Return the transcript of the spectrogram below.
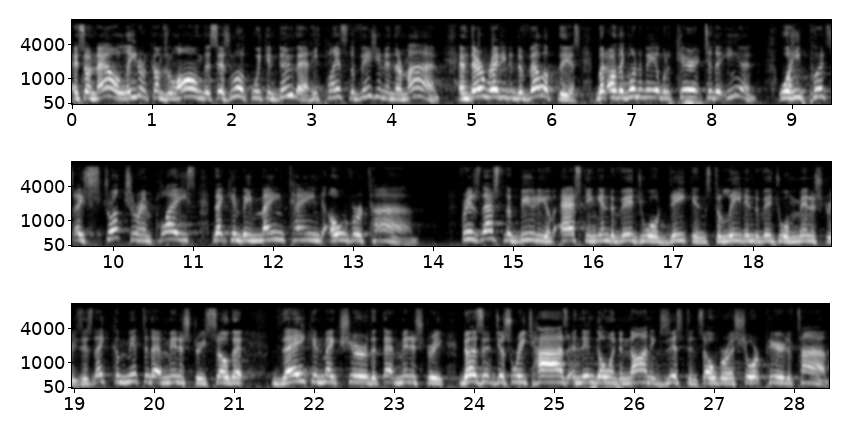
And so now a leader comes along that says, look, we can do that. He plants the vision in their mind and they're ready to develop this. But are they going to be able to carry it to the end? Well, he puts a structure in place that can be maintained over time. Friends, that's the beauty of asking individual deacons to lead individual ministries is they commit to that ministry so that they can make sure that that ministry doesn't just reach highs and then go into non-existence over a short period of time.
